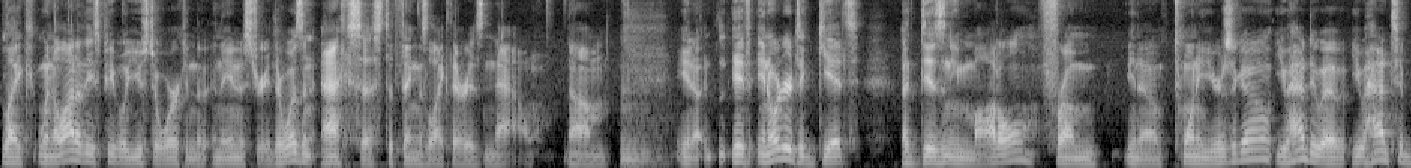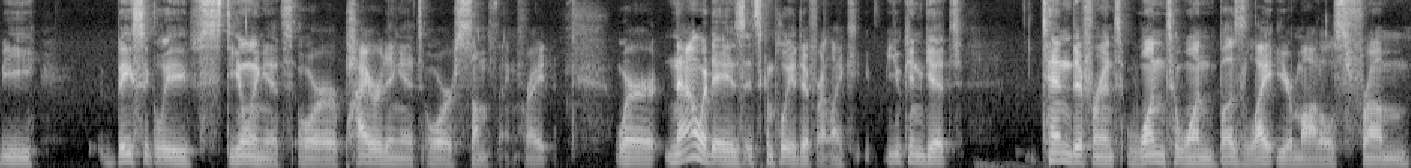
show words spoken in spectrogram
like when a lot of these people used to work in the in the industry there wasn't access to things like there is now. Um, mm. You know, if in order to get a Disney model from you know 20 years ago you had to have you had to be basically stealing it or pirating it or something right? Where nowadays it's completely different. Like you can get 10 different one-to-one buzz lightyear models from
